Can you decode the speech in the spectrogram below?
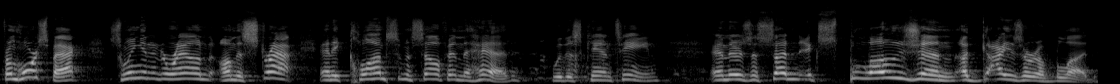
from horseback, swinging it around on the strap, and he clumps himself in the head with his canteen, and there's a sudden explosion, a geyser of blood.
